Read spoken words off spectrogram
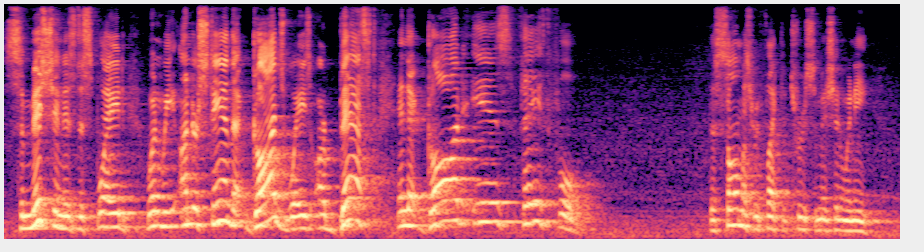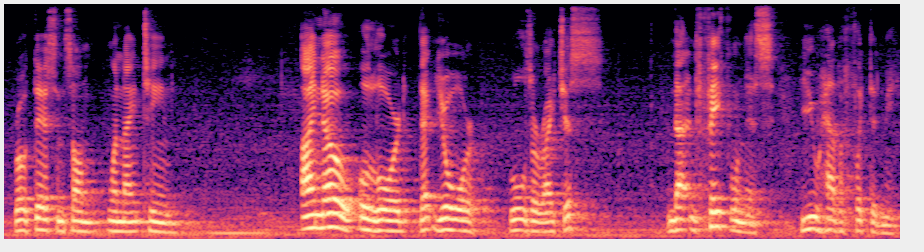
submission is displayed when we understand that God's ways are best and that God is faithful. The psalmist reflected true submission when he wrote this in Psalm 119. I know, O Lord, that your rules are righteous, and that in faithfulness you have afflicted me.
